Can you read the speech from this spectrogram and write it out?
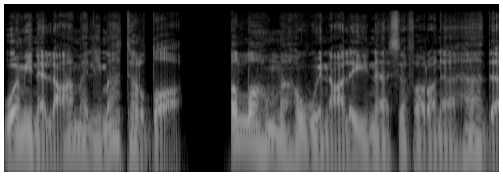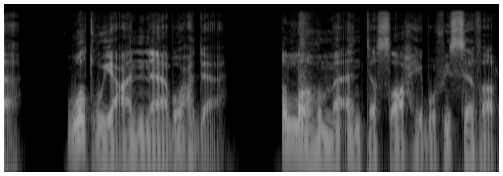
ومن العمل ما ترضى. اللهم هون علينا سفرنا هذا واطوي عنا بعده. اللهم أنت الصاحب في السفر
